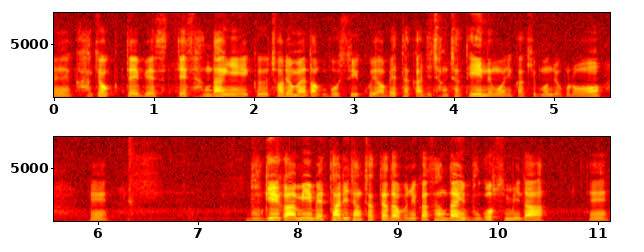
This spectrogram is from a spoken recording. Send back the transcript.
예, 가격 대비했을 때 상당히 그 저렴하다고 볼 수 있고요. 메탈까지 장착되어 있는 거니까 기본적으로 예, 무게감이 메탈이 장착되다 보니까 상당히 무겁습니다. 예,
